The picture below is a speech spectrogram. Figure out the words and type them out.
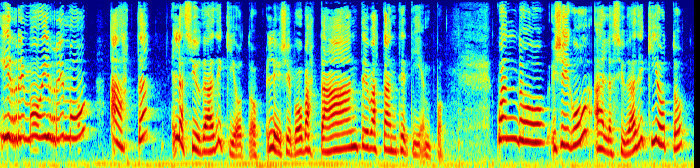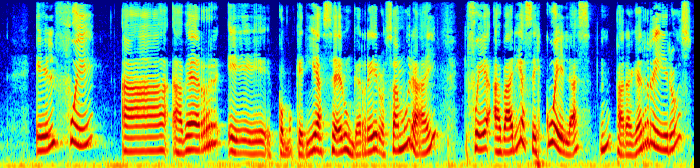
y remó y remó hasta la ciudad de Kioto. Le llevó bastante, bastante tiempo. Cuando llegó a la ciudad de Kioto, él fue a, ver, eh, como quería ser un guerrero samurái, fue a varias escuelas para guerreros,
